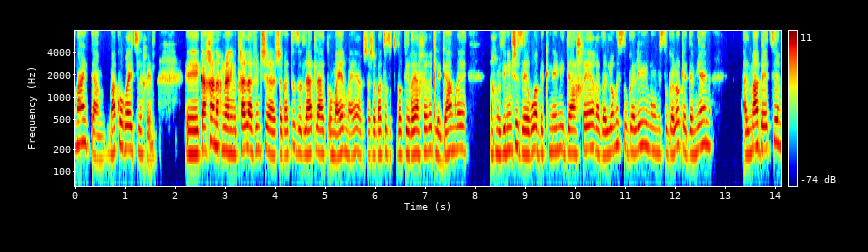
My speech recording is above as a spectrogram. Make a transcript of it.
מה איתם? מה קורה אצלכם? אה, ככה אנחנו, אני מתחילה להבין שהשבת הזאת לאט לאט, או מהר מהר, שהשבת הזאת כבר תיראה אחרת לגמרי. אנחנו מבינים שזה אירוע בקנה מידה אחר, אבל לא מסוגלים או מסוגלות לדמיין על מה בעצם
